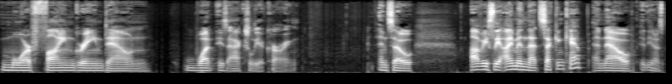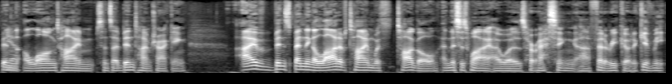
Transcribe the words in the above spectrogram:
more fine grain down what is actually occurring and so obviously I'm in that second camp and now you know it's been Yeah. a long time since I've been time tracking. I've been spending a lot of time with Toggl and this is why I was harassing uh, Federico to give me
